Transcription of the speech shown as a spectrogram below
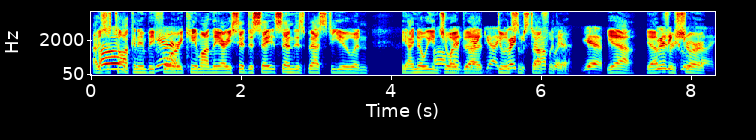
I was just Oh, talking to him before yeah. he came on the air. He said to say send his best to you, and yeah, I know he Oh, enjoyed great uh, doing great some stuff with you. Yeah, Yeah, yeah, really for cool sure. guy.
